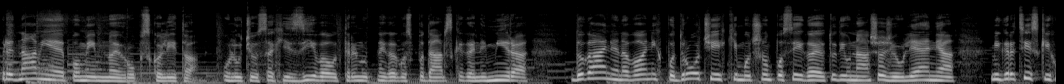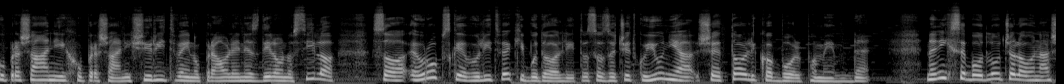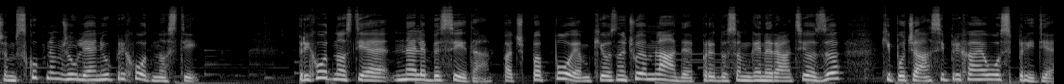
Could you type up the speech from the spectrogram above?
Pred nami je pomembno evropsko leto. V luči vseh izzivov trenutnega gospodarskega nemira, dogajanja na vojnih področjih, ki močno posegajo tudi v naša življenja, migracijskih vprašanjih, vprašanjih širitve in upravljanja z delovno silo, so evropske volitve, ki bodo letos v začetku junija, še toliko bolj pomembne. Na njih se bo odločalo o našem skupnem življenju v prihodnosti. Prihodnost je ne le beseda, pač pa pojem, ki označuje mlade, predvsem generacijo Z, ki počasi prihaja v ospredje.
